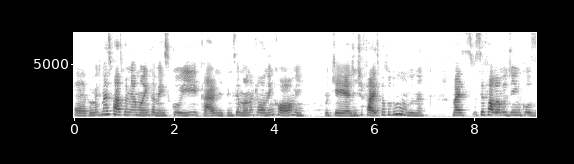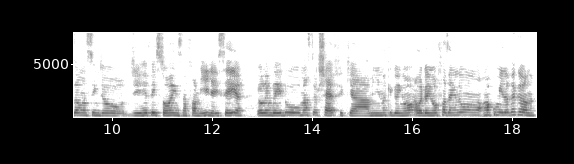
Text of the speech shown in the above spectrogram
é, foi muito mais fácil pra minha mãe também excluir carne. Tem semana que ela nem come, porque a gente faz para todo mundo, né? Mas você falando de inclusão, assim, de, de refeições na família e ceia eu lembrei do Masterchef, que a menina que ganhou, ela ganhou fazendo um, uma comida vegana.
